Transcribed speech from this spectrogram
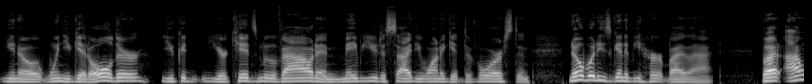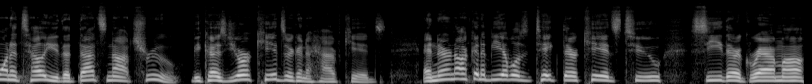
you know when you get older you could your kids move out and maybe you decide you want to get divorced and nobody's going to be hurt by that But I want to tell you that that's not true because your kids are going to have kids and they're not going to be able to take their kids to see their grandma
